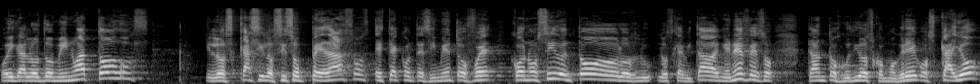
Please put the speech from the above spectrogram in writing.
oiga, los dominó a todos y los casi los hizo pedazos. Este acontecimiento fue conocido en todos los, los, que habitaban en Éfeso, tanto judíos como griegos. Cayó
